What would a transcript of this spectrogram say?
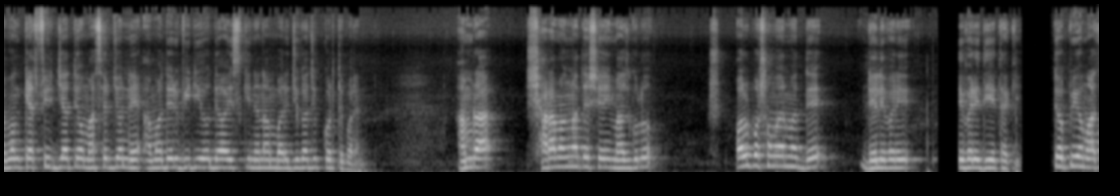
এবং ক্যাটফিশ জাতীয় মাছের জন্য আমাদের ভিডিও দেওয়া স্ক্রিনে নাম্বারে যোগাযোগ করতে পারেন। আমরা সারা বাংলাদেশে এই মাছগুলো অল্প সময়ের মধ্যে ডেলিভারি ডেলিভারি দিয়ে থাকি। তো প্রিয় মাছ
